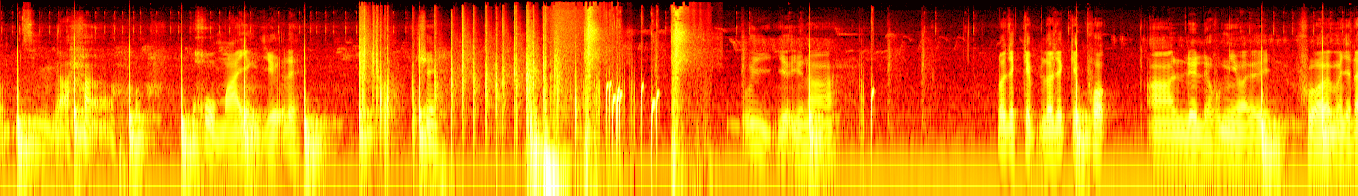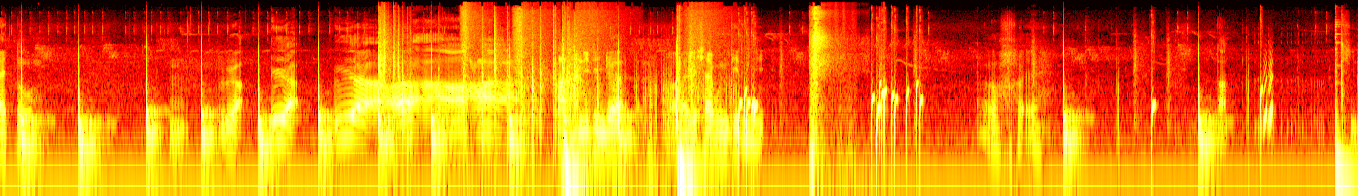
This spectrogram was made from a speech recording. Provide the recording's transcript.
มสี่ห้าโอ้โหไม้อย่างเยอะเลยโอเคอุ้ยเยอะอยู่นะ เราจะเก็บเราจะเก็บพวกอ่าเหลือๆพวกนี้ไว้เผื่อมันจะได้โตเอื้อเอื้อเอื้อตัดอันนี้ทิ้งด้วยเราจะใช้พื้นที่นี้โอเคตัดทิ้ง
